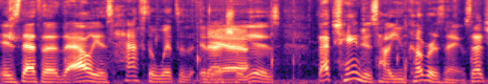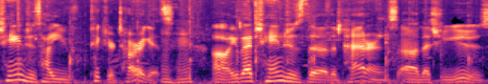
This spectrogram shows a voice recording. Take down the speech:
is that the, the alley is half the width that it actually is, that changes how you cover things. That changes how you pick your targets. Mm-hmm. Uh, like that changes the, the patterns uh, that you use.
